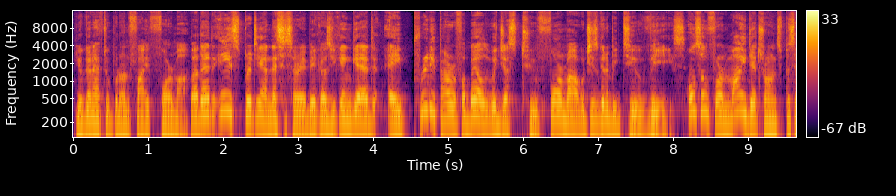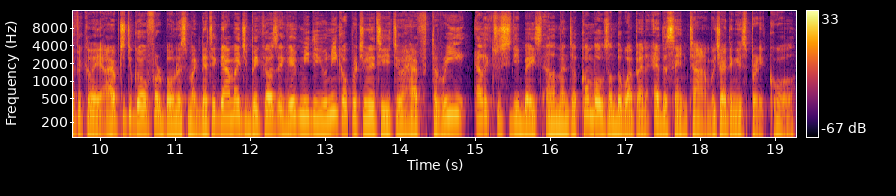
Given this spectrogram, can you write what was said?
you're gonna have to put on 5 forma. But that is pretty unnecessary because you can get a pretty powerful build with just 2 forma, which is gonna be 2 Vs. Also for my Detron specifically, I opted to go for bonus magnetic damage because it gave me the unique opportunity to have three electricity-based elemental combos on the weapon at the same time, which I think is pretty cool.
